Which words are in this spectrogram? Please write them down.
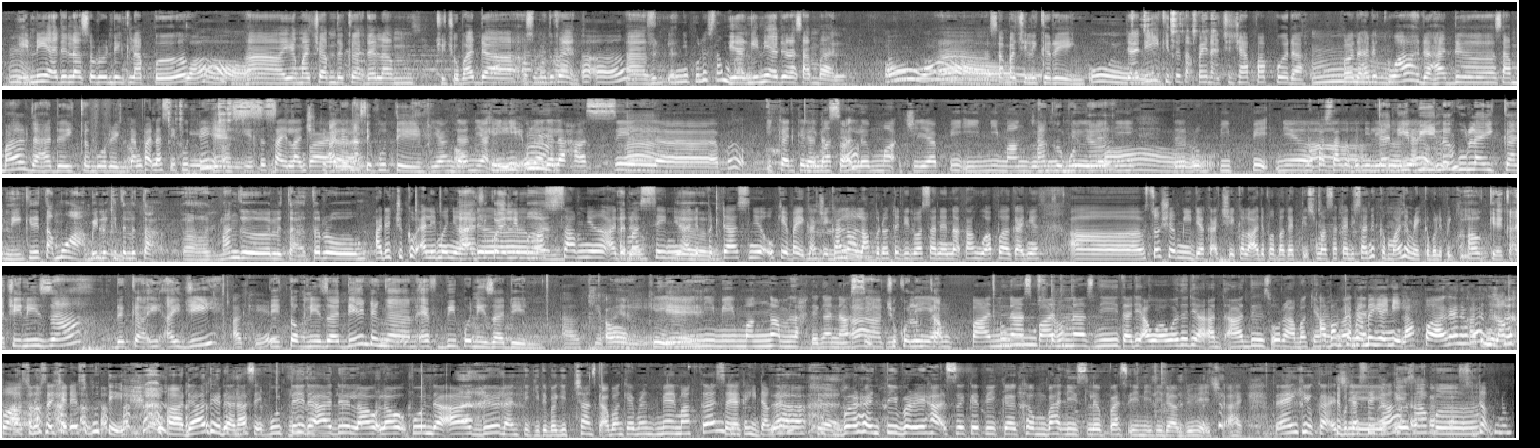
Ini adalah serunding kelapa. Wow. Ah, yang macam dekat dalam cucur badak semua tu kan. Uh-uh. Ah, sun- Ini pula sambal. Yang ini adalah sambal. Oh, wow. Ah, sambal cili kering. Oh. Jadi kita tak payah nak cecah apa-apa dah. Kalau dah ada kuah, dah ada sambal, dah ada ikan goreng. Dapat nasi putih. Yes. Okey, selesai lunch kita. Ada nasi putih. Yang dan yang Okey. ini pula Hmm. adalah hasil Ah. uh, apa ikan keli Jangan masak siap. lemak cili api ini mangga, Mangga muda, muda. jadi terung pipitnya. Ah. sangat bernyelera. Jadi ya. bila gulai ikan ni kita tak muak bila kita letak uh, mangga, letak terung. Ada cukup elemennya, Ah, ada cukup elemen. masamnya, ada, Ada, masinnya, ya. ada pedasnya. Okey baik Kak Cik. Kalau lah penonton di luar sana nak tahu apa agaknya uh, social media Kak Cik kalau ada pelbagai tips masakan di sana ke mana mereka boleh pergi? Okey, Kak Cik Niza dekat IG, Okey. TikTok Nizadin dengan FB pun Nizadin. Okey baik. Okey, Okey. ini memang ngam lah dengan nasi Ah, cukup lengkap. yang panas-panas ni. Tadi awal-awal tadi ada, seorang abang kameraman. Abang kameraman yang ni? Lapar kan? abang? Katanya lapar. Suruh saya cari nasi putih. Ah, dah ada dah nasi putih dah ada, lauk-lauk pun dah ada. Nanti kita bagi chance kat abang cameraman makan. Saya akan hidangkan. Ah, Berhenti berehat seketika kembali selepas ini di WHI. Thank you Kak Terima kasih. Kak. Okey, sama. Nampak.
